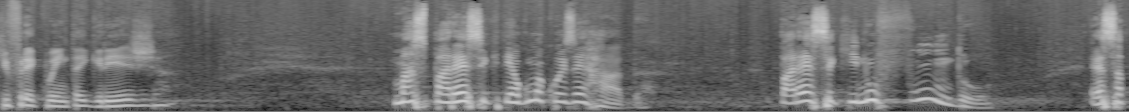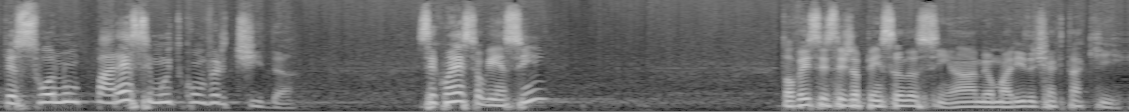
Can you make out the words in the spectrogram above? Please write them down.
que frequenta a igreja, mas parece que tem alguma coisa errada. Parece que no fundo essa pessoa não parece muito convertida. Você conhece alguém assim? Talvez você esteja pensando assim: ah, meu marido tinha que estar aqui.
